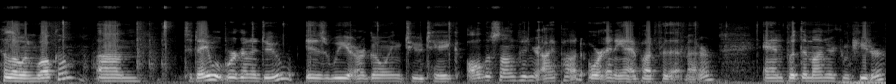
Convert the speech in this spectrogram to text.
Hello and welcome. Um, today what we're going to do is we are going to take all the songs in your iPod, or any iPod for that matter, and put them on your computer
